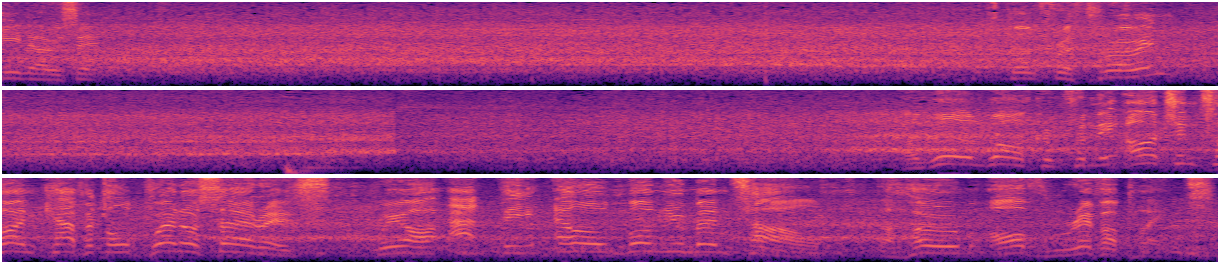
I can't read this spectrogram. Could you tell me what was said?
he knows it. It's called for a throw-in. A warm welcome from the Argentine capital, Buenos Aires. We are at the El Monumental, the home of River Plate.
